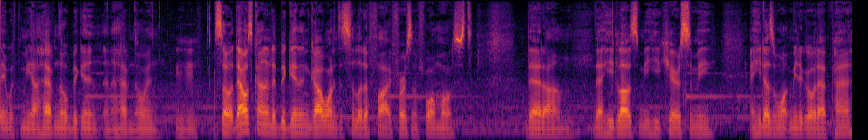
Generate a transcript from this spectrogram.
same with me. I have no beginning and I have no end." Mhm. So that was kind of the beginning. God wanted to solidify first and foremost that um, that He loves me, He cares for me, and He doesn't want me to go that path.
